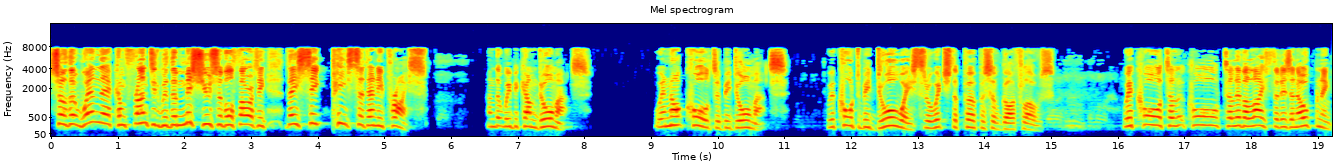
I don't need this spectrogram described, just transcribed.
So that when they're confronted with the misuse of authority, they seek peace at any price. And that we become doormats. We're not called to be doormats. We're called to be doorways through which the purpose of God flows. We're called to, called to live a life that is an opening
